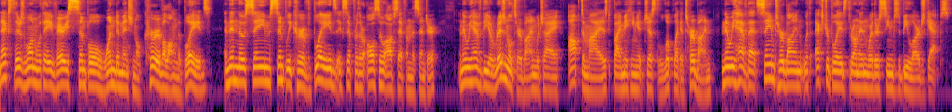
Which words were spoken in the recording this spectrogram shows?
Next, there's one with a very simple one-dimensional curve along the blades and then those same simply curved blades, except for they're also offset from the center. And then we have the original turbine, which I optimized by making it just look like a turbine. And then we have that same turbine with extra blades thrown in where there seemed to be large gaps.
